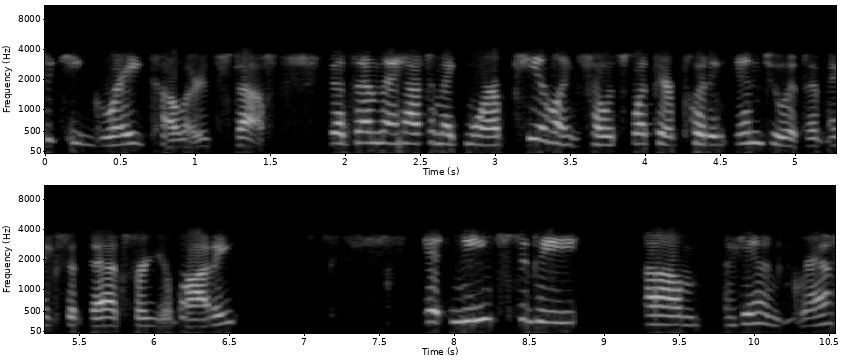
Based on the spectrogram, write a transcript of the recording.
sicky gray colored stuff that then they have to make more appealing. So it's what they're putting into it that makes it bad for your body. It needs to be um, again, grass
